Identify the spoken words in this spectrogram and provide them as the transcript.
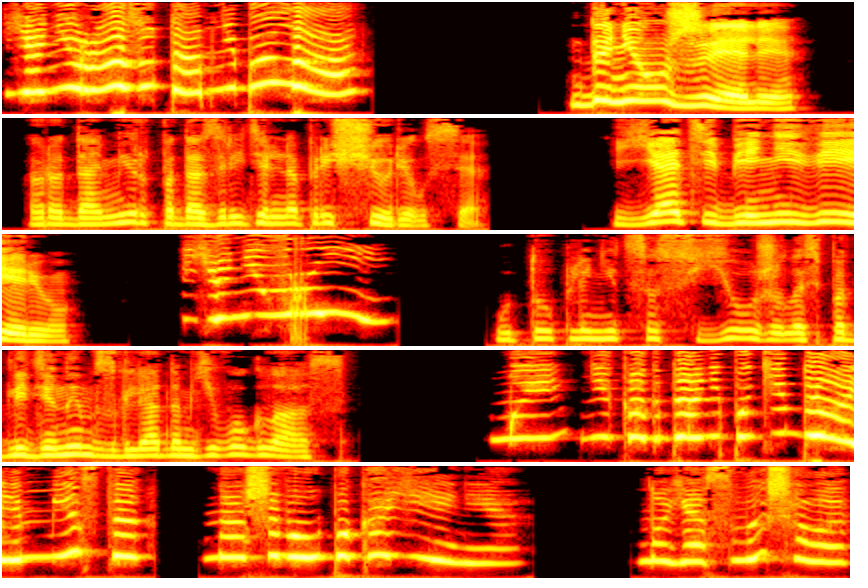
Я ни разу там не была!» «Да неужели?» — Радомир подозрительно прищурился. «Я тебе не верю!» «Я не вру!» Утопленница съежилась под ледяным взглядом его глаз. «Мы никогда не покидаем место нашего упокоения. Но я слышала,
